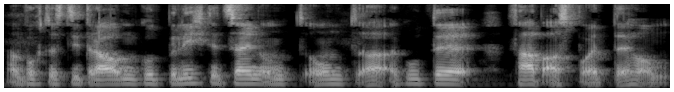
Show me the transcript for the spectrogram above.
einfach, dass die Trauben gut belichtet sind und, und äh, eine gute Farbausbeute haben.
